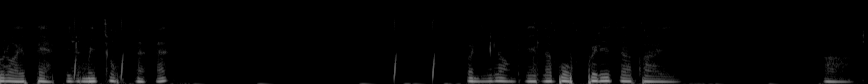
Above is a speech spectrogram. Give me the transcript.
ลร้อยแปดก็ยังไม่จบนะคะ วันนี้ลองเทสระบบเพื่อที่จะไปอ่าโช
